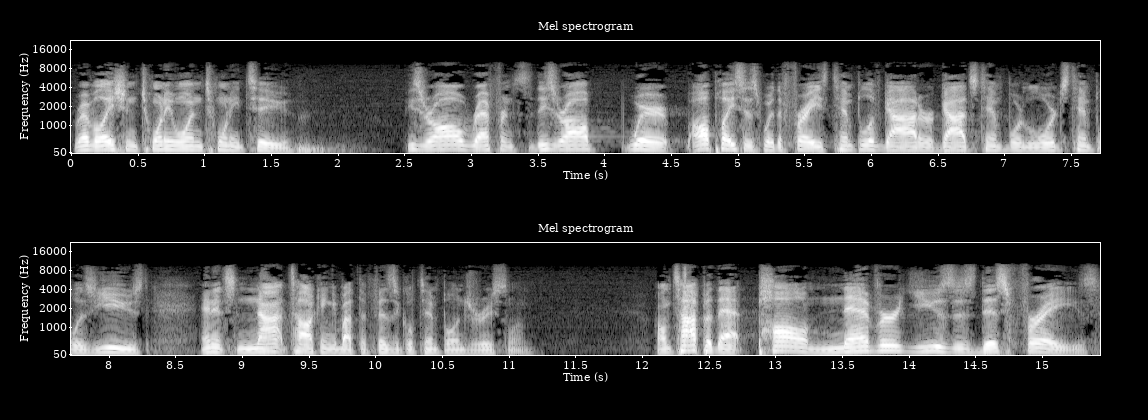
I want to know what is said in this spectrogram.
Revelation 21:22 These are all references, these are all where all places where the phrase temple of God or God's temple or the Lord's temple is used, and it's not talking about the physical temple in Jerusalem. On top of that, Paul never uses this phrase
